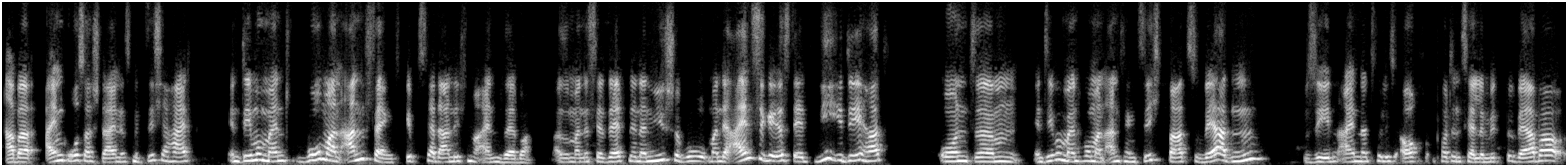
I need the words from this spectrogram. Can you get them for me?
aber ein großer Stein ist mit Sicherheit, in dem Moment, wo man anfängt, gibt es ja da nicht nur einen selber. Also man ist ja selten in der Nische, wo man der Einzige ist, der die Idee hat. Und ähm, in dem Moment, wo man anfängt, sichtbar zu werden, sehen einen natürlich auch potenzielle Mitbewerber,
